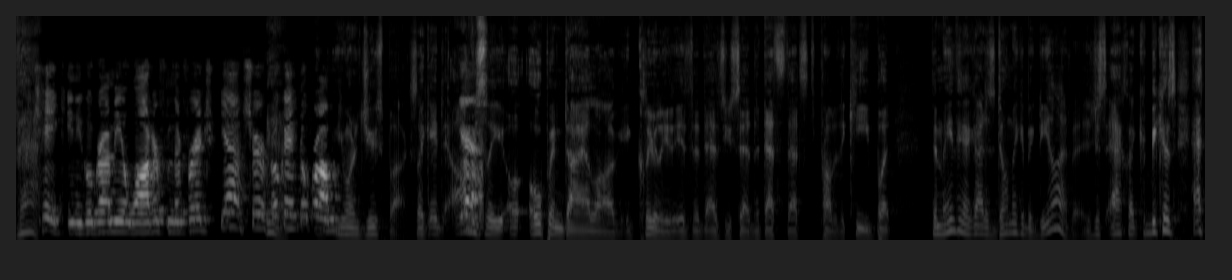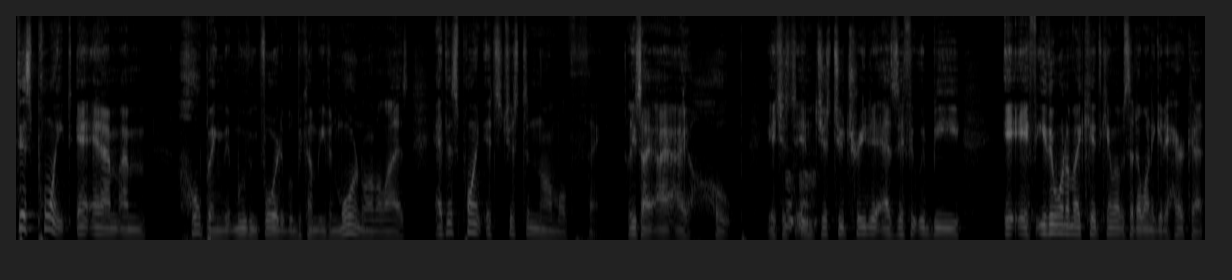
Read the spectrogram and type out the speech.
That hey, can you go grab me a water from the fridge? Yeah, sure. Yeah. Okay, no problem. You want a juice box? Like it, obviously, o- open dialogue. It clearly is that, as you said, that that's that's probably the key. But the main thing I got is don't make a big deal out of it. Just act like because at this point, and, and I'm I'm hoping that moving forward it will become even more normalized. At this point, it's just a normal thing. At least I I, I hope it's just and Mhm. just to treat it as if it would be if either one of my kids came up and said I want to get a haircut.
